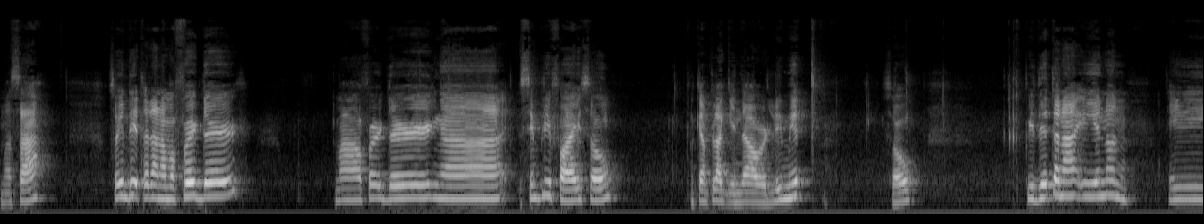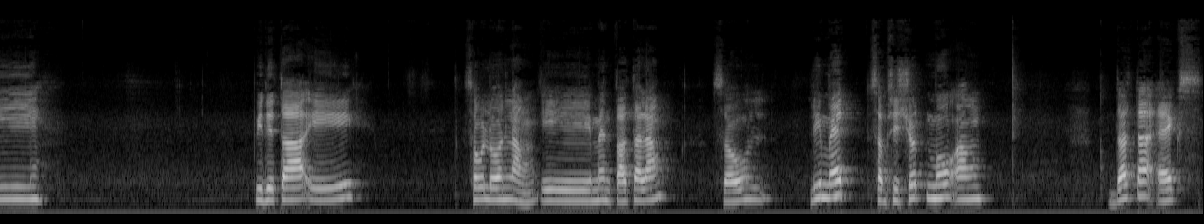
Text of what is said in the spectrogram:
nasa. So, hindi ta na ma-further ma-further nga simplify. So, we can plug in our limit. So, pwede ta na i nun, i pwede ta i solon lang, i mental ta lang. So, limit, substitute mo ang delta x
